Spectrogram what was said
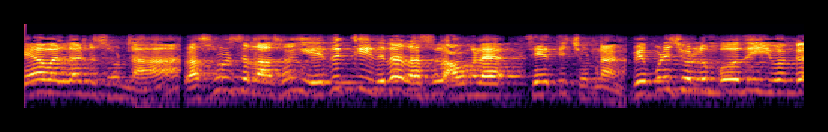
தேவையில்லைன்னு சொன்னா ரசூல் சல்லாசம் எதுக்கு இதுல ரசூல் அவங்கள சேர்த்து சொன்னாங்க? இப்படி சொல்லும் போது இவங்க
